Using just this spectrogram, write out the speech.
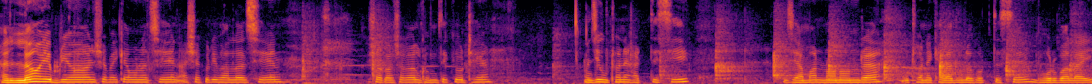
হ্যালো এভরিওয়ান সবাই কেমন আছেন? আশা করি ভালো আছেন। সকাল সকাল ঘুম থেকে উঠে যে উঠোনে হাঁটতেছি যে আমার নননরা উঠোনে খেলাধুলা করতেছে ভোরবেলায়।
